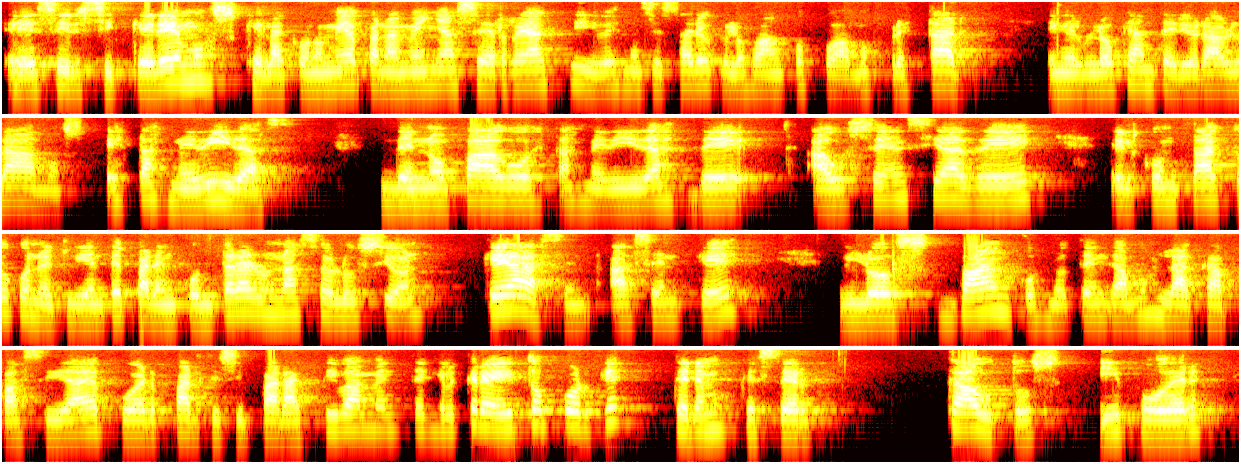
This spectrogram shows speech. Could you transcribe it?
Es decir, si queremos que la economía panameña se reactive, es necesario que los bancos podamos prestar. En el bloque anterior hablábamos, estas medidas de no pago, estas medidas de ausencia de el contacto con el cliente para encontrar una solución, ¿qué hacen? Hacen que los bancos no tengamos la capacidad de poder participar activamente en el crédito porque tenemos que ser cautos y poder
